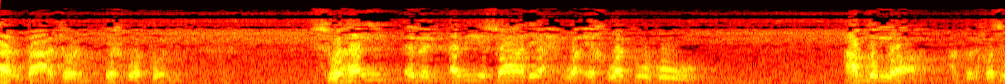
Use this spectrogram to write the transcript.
أربعة إخوة. سهيل ابن أبي صالح وإخوته. عبد الله. عبد إخوته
